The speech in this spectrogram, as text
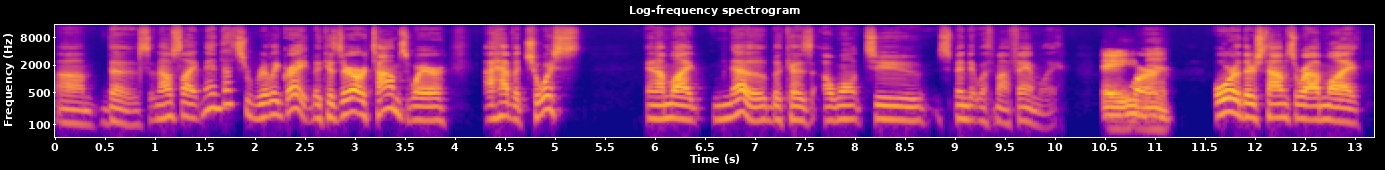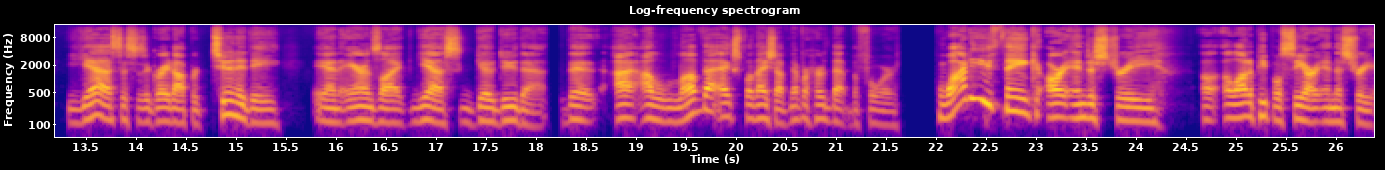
um, those." And I was like, "Man, that's really great," because there are times where I have a choice, and I'm like, "No," because I want to spend it with my family Amen. or or there's times where I'm like, yes, this is a great opportunity. And Aaron's like, yes, go do that. That I, I love that explanation. I've never heard that before. Why do you think our industry, a, a lot of people see our industry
